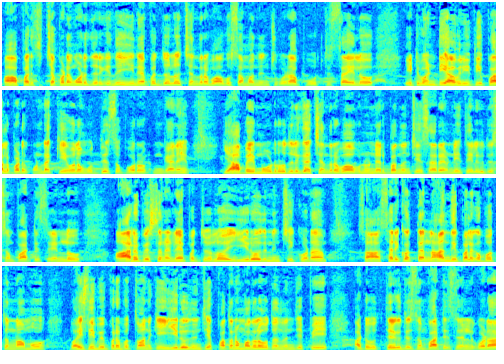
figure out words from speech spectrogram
ఆ, పరిస్థితి చెప్పడం కూడా జరిగింది. ఈ నేపథ్యంలో చంద్రబాబుకు సంబంధించి కూడా పూర్తి స్థాయిలో ఎటువంటి అవినీతి పాల్పడకుండా కేవలం ఉద్దేశపూర్వకంగానే యాభై మూడు రోజులుగా చంద్రబాబును నిర్బంధం చేశారని తెలుగుదేశం పార్టీ శ్రేణులు ఆరోపిస్తున్న నేపథ్యంలో ఈ రోజు నుంచి కూడా సరికొత్త నాంది పలకబోతున్నాము. వైసీపీ ప్రభుత్వానికి ఈ రోజు నుంచి పతనం మొదలవుతుందని చెప్పి అటు తెలుగుదేశం పార్టీ శ్రేణులు కూడా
